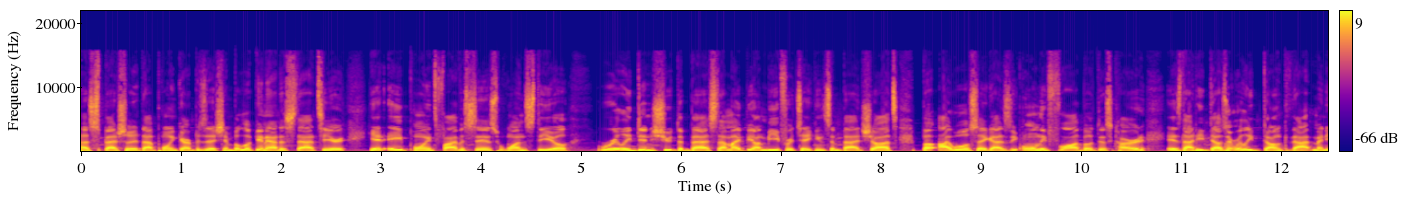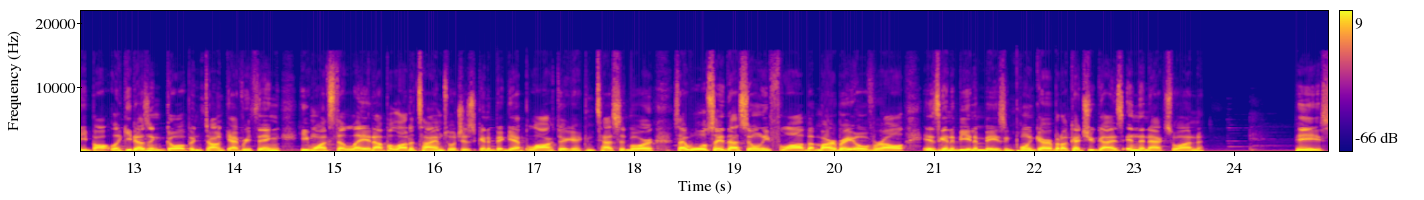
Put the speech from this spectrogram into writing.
especially at that point guard position. But looking at his stats here, he had eight points, five assists, one steal, really didn't shoot the best. That might be on me for taking some bad shots, but I will say, guys, the only flaw about this card is that he doesn't really dunk that many balls. Like, he doesn't go up and dunk everything. He wants to lay it up a lot of times, which is going to get blocked or get contested more. So I will say that's the only flaw, but Marbury overall is going to be an amazing point guard, but I'll catch you guys in the next one. Peace.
